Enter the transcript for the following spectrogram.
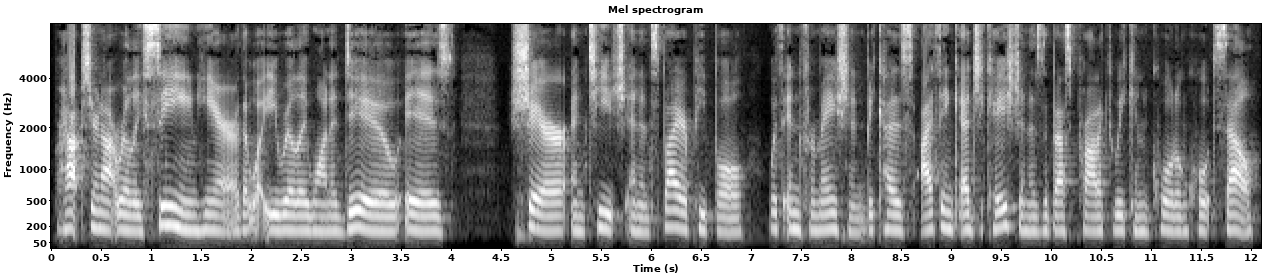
Perhaps you're not really seeing here that what you really want to do is share and teach and inspire people with information because I think education is the best product we can quote unquote sell.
